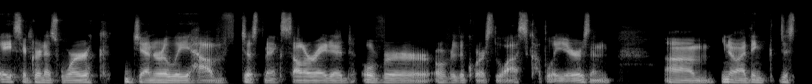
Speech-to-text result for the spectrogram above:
asynchronous work generally have just been accelerated over over the course of the last couple of years and um, you know i think just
